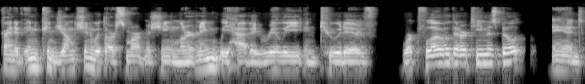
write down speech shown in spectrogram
kind of in conjunction with our smart machine learning, we have a really intuitive workflow that our team has built and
